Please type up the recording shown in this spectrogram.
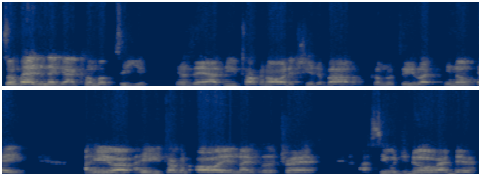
So imagine that guy come up to you, you know what I'm saying, after you talking all this shit about him, come up to you like, you know, hey, I hear you, I hear you talking all that nice little trash. I see what you're doing right there.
